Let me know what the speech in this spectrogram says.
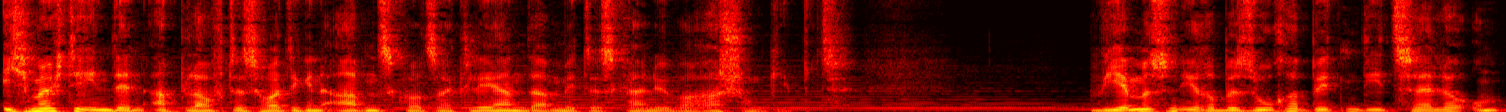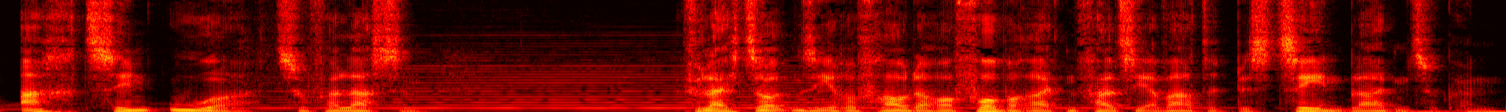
Ich möchte Ihnen den Ablauf des heutigen Abends kurz erklären, damit es keine Überraschung gibt. Wir müssen Ihre Besucher bitten, die Zelle um 18 Uhr zu verlassen. Vielleicht sollten Sie Ihre Frau darauf vorbereiten, falls sie erwartet, bis 10 bleiben zu können.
